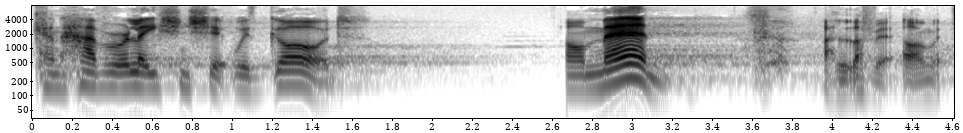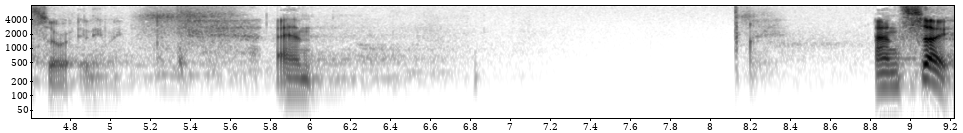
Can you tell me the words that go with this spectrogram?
can have a relationship with God. Amen. I love it. Amen. Sorry, anyway. Um, and so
